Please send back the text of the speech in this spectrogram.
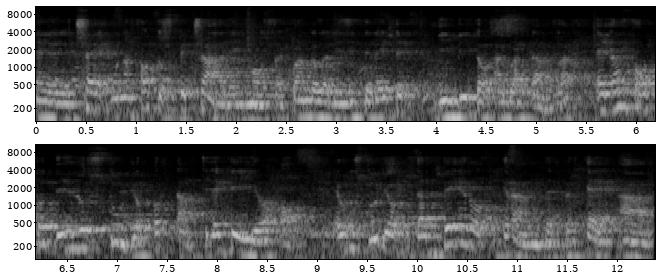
eh, c'è una foto speciale in mostra, quando la visiterete vi invito a guardarla, è la foto dello studio portatile che io ho. È uno studio davvero grande perché ha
